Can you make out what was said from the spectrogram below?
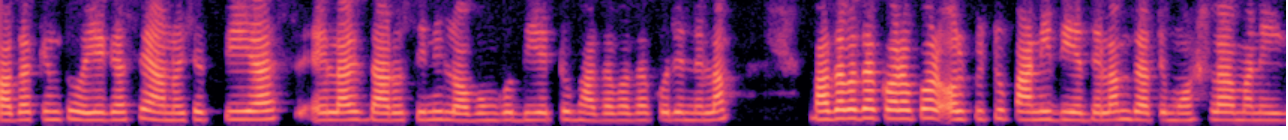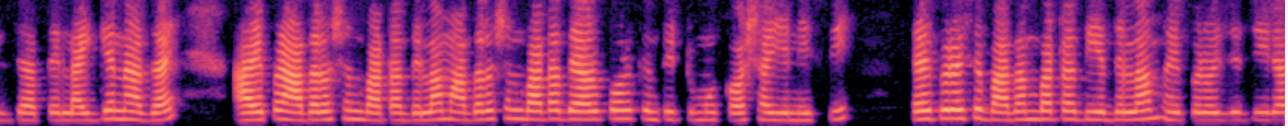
ভাজা কিন্তু হয়ে গেছে। আর হয়েছে পেঁয়াজ, এলাচ, দারুচিনি, লবঙ্গ দিয়ে একটু ভাজা ভাজা করে নিলাম। ভাজা ভাজা করার পর অল্প একটু পানি দিয়ে দিলাম যাতে মশলা মানে যাতে লাগিয়ে না যায়। আর এরপর আদা, রসুন বাটা দিলাম। আদা, রসুন বাটা দেওয়ার পর কিন্তু একটু মুখ কষাইয়ে নিছি। এরপর হচ্ছে বাদাম বাটা দিয়ে দিলাম। এরপর ওই যে জিরা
